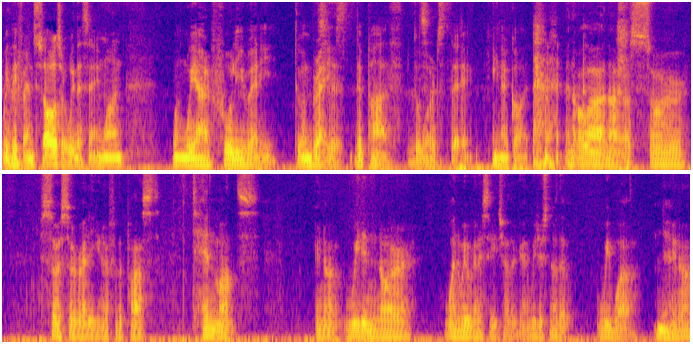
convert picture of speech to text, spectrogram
with Yeah. different souls or with the same one when we are fully ready to embrace the path That's it. towards the inner God. And Ola and I are so, so, so ready, you know, for the past 10 months. You know, we didn't know when we were going to see each other again. We just know that we were, yeah, you know.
